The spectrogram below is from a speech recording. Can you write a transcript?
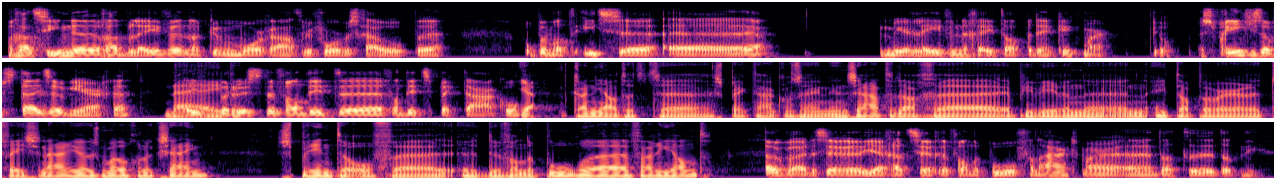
we gaan het zien. Uh, we gaan het beleven. En dan kunnen we morgenavond weer voorbeschouwen op, uh, op een wat iets ja, meer levendige etappe, denk ik. Maar joh, een sprintjes op zijn tijd is ook niet erg, hè? Nee. Even berusten van, dit, uh, van dit spektakel. Ja, het kan niet altijd uh, spektakel zijn. En zaterdag uh, heb je weer een, een etappe waar twee scenario's mogelijk zijn. Sprinten of de Van der Poel variant. Ook waar, dus zeggen, jij gaat zeggen Van der Poel of Van Aert, maar dat, dat niet.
